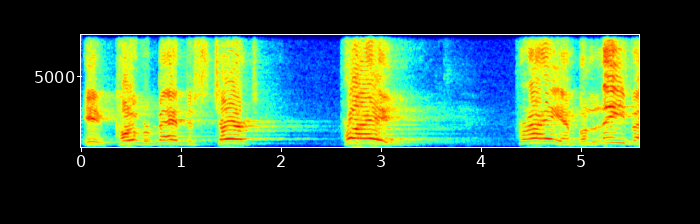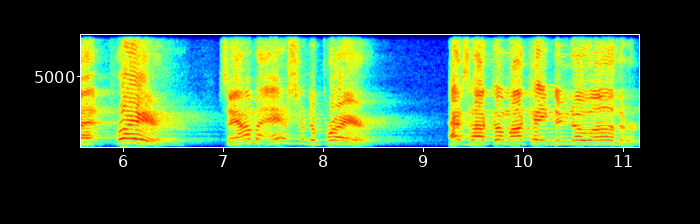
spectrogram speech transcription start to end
in Clover Baptist Church, pray. Pray and believe that prayer. Say, I'm an answer to prayer. That's how come I can't do no other.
